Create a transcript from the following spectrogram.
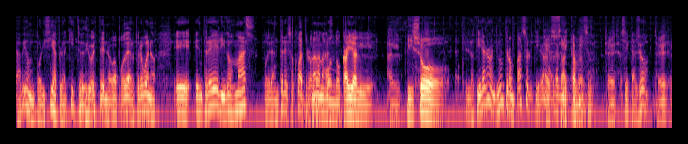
había un policía flaquito, digo, este no va a poder, pero bueno, eh, entre él y dos más, porque eran tres o cuatro, Cuando, nada más, cuando cae al, al piso. Lo tiraron de un trompazo, lo tiraron Bernie al Exactamente. piso, Sí, y sí. se cayó. Sí, sí.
